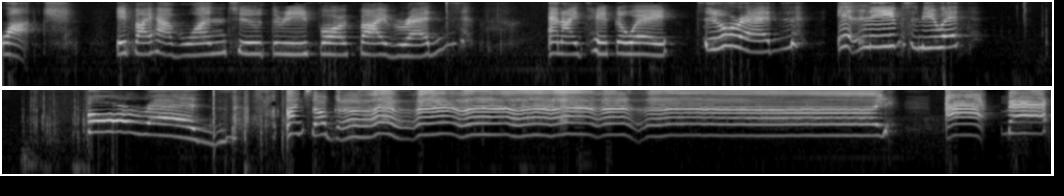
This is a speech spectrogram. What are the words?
Watch. If I have one, two, three, four, five reds, and I take away two reds, it leaves me with four reds. I'm so good at math.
